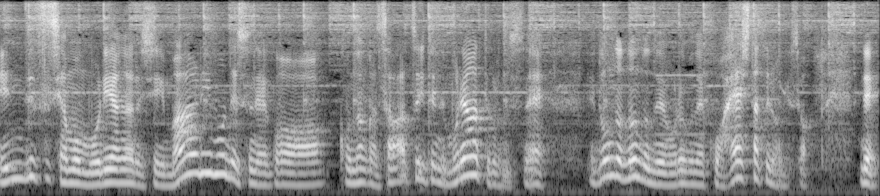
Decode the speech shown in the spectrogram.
演説者も盛り上がるし、周りもですね、こう、こうなんかざわついてね、盛り上がってくるんですね。でどんどんどんどんね、俺もね、こう、生やし立てるわけですよ。で、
